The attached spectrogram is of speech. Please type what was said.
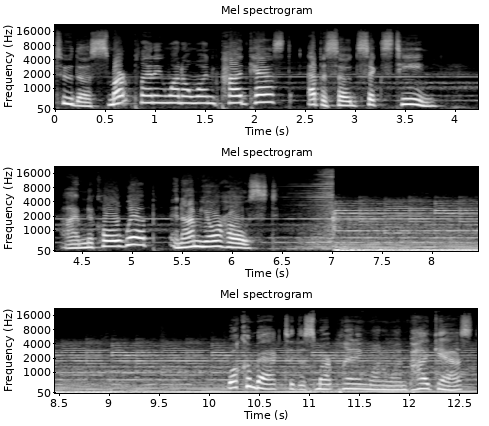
to the Smart Planning 101 podcast, episode 16. I'm Nicole Whipp, and I'm your host. Welcome back to the Smart Planning 101 podcast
